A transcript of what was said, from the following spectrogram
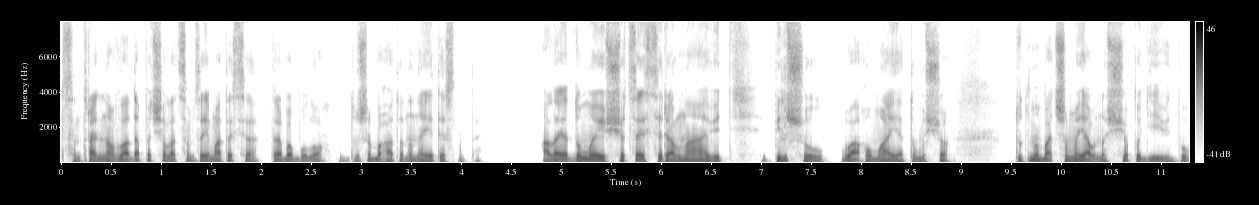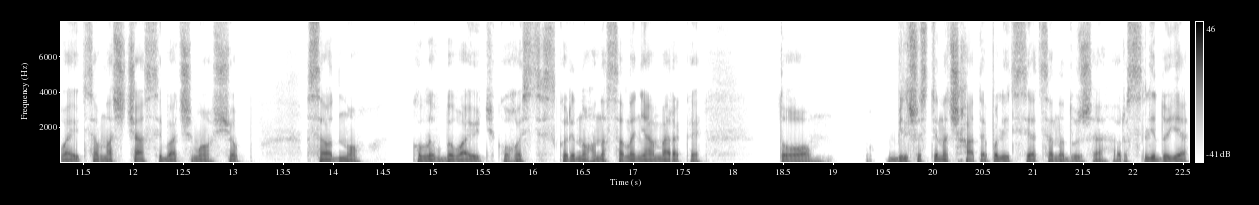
центральна влада почала цим займатися, треба було дуже багато на неї тиснути. Але я думаю, що цей серіал навіть більшу увагу має, тому що тут ми бачимо явно, що події відбуваються в наш час, і бачимо, що все одно, коли вбивають когось з корінного населення Америки, то в більшості начхати поліція це не дуже розслідує.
